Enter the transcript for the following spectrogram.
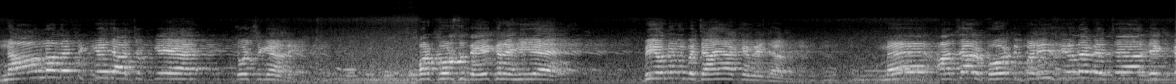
ਨਾ ਉਹਨਾਂ ਦੇ ਟਿੱਕੇ ਜਾ ਚੁੱਕੇ ਐ ਦੋਸ਼ੀਆਂ ਦੇ। ਪਰ ਪੁਲਿਸ ਦੇਖ ਰਹੀ ਹੈ ਵੀ ਉਹਨਾਂ ਨੂੰ ਬਚਾਇਆ ਕਿਵੇਂ ਜਾਵੇ। ਮੈਂ ਅੱਜ ਆ ਰਿਪੋਰਟ ਪੜ੍ਹੀ ਸੀ, ਉਹਦੇ ਵਿੱਚ ਇੱਕ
